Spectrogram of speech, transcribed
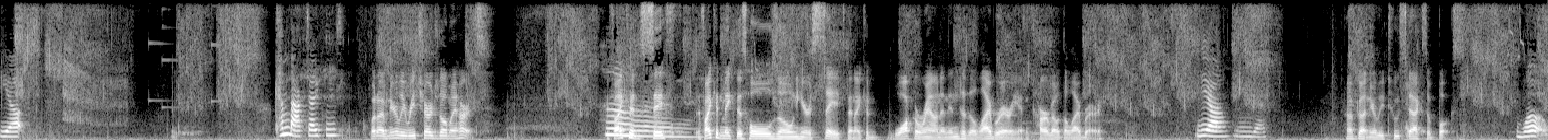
Yeah. Come back, Daddy, please. But I've nearly recharged all my hearts. If I could safe, if I could make this whole zone here safe, then I could walk around and into the library and carve out the library. Yeah, mm, I guess. I've got nearly two stacks of books. Whoa.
